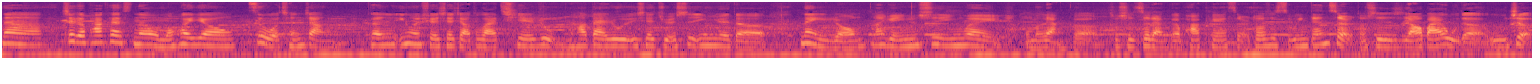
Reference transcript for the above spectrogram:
那这个 podcast 呢，我们会用自我成长跟英文学习的角度来切入，然后带入一些爵士音乐的内容。那原因是因为我们两个就是这两个 podcaster 都是 swing dancer，都是摇摆舞的舞者。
